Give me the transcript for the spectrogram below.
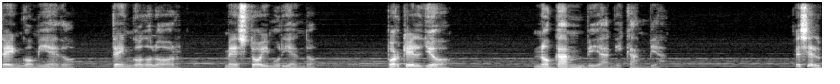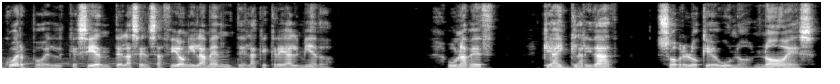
tengo miedo, tengo dolor, me estoy muriendo, porque el yo no cambia ni cambia. Es el cuerpo el que siente la sensación y la mente la que crea el miedo. Una vez que hay claridad sobre lo que uno no es,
